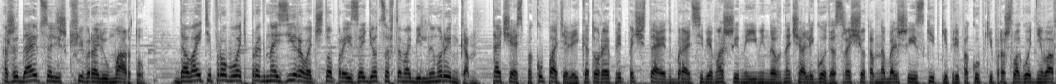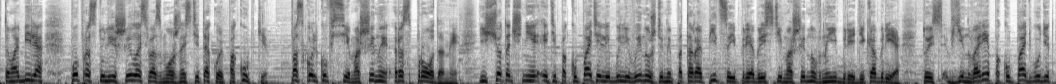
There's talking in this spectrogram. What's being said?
ожидаются лишь к февралю-марту. Давайте пробовать прогнозировать, что произойдет с автомобильным рынком. Та часть покупателей, которая предпочитает брать себе машины именно в начале года с расчетом на большие скидки при покупке прошлогоднего автомобиля, попросту лишилась возможности такой покупки, поскольку все машины распроданы. Еще точнее, эти покупатели были вынуждены поторопиться и приобрести машину в ноябре-декабре. То есть в январе покупать будет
